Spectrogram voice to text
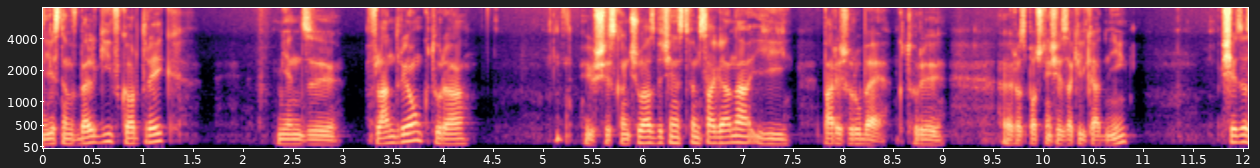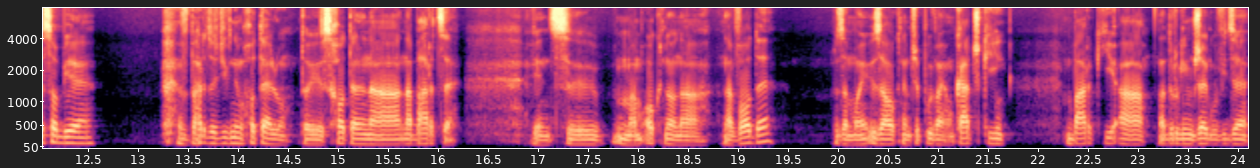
Jestem w Belgii, w Kortrijk, między Flandrią, która już się skończyła zwycięstwem Sagana i Paryż-Roubaix, który rozpocznie się za kilka dni. Siedzę sobie w bardzo dziwnym hotelu. To jest hotel na, na barce, więc y, mam okno na, na wodę. Za, moje, za oknem przepływają kaczki, barki, a na drugim brzegu widzę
